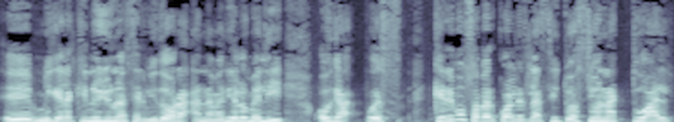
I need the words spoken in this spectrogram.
eh, Miguel Aquino y una servidora, Ana María Lomelí. Oiga, pues queremos saber cuál es la situación actual.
